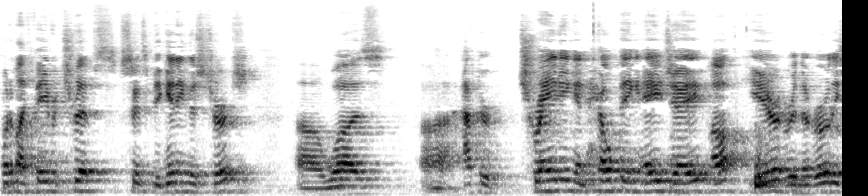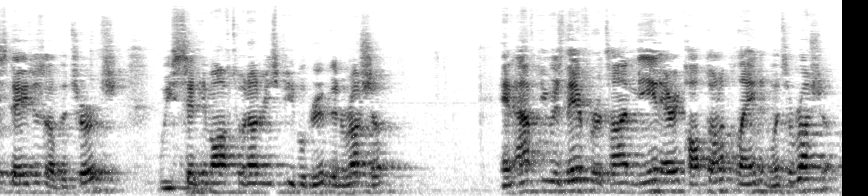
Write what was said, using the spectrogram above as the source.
One of my favorite trips since beginning this church uh, was uh, after training and helping AJ up here or in the early stages of the church, we sent him off to an unreached people group in Russia. And after he was there for a time, me and Eric hopped on a plane and went to Russia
